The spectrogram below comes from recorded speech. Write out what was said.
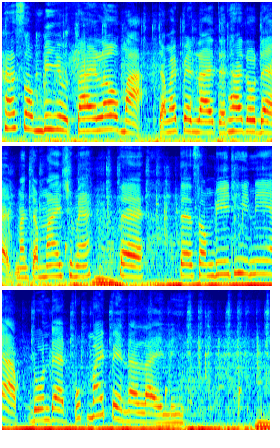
ถ้าซอมบี้อยู่ใต้ร่มอะ จะไม่เป็นไรแต่ถ้าโดนแดดมันจะไหม้ใช่ไหมแต่แต่ซอมบี้ที่เนี่ยโดนแดดปุ๊บไม่เป็นอะไรเลยอืม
